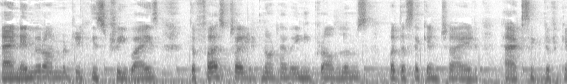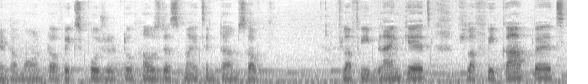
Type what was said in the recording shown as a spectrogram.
And environmental history wise, the first child did not have any problems, but the second child had significant amount of exposure to house dust mites in terms of fluffy blankets, fluffy carpets,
